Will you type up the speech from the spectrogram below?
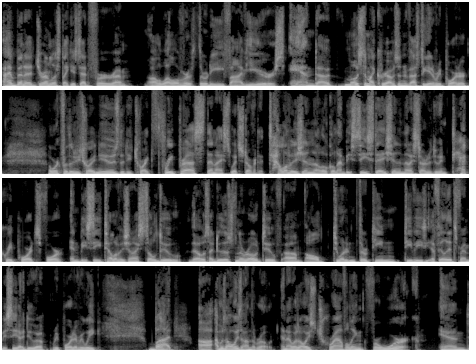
I've been a journalist, like you said, for um, well, well over 35 years. And uh, most of my career, I was an investigative reporter. I worked for the Detroit News, the Detroit Free Press. Then I switched over to television, a local NBC station. And then I started doing tech reports for NBC television. I still do those. I do those from the road too. Um, all 213 TV affiliates for NBC. I do a report every week. But uh, I was always on the road and I was always traveling for work. And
